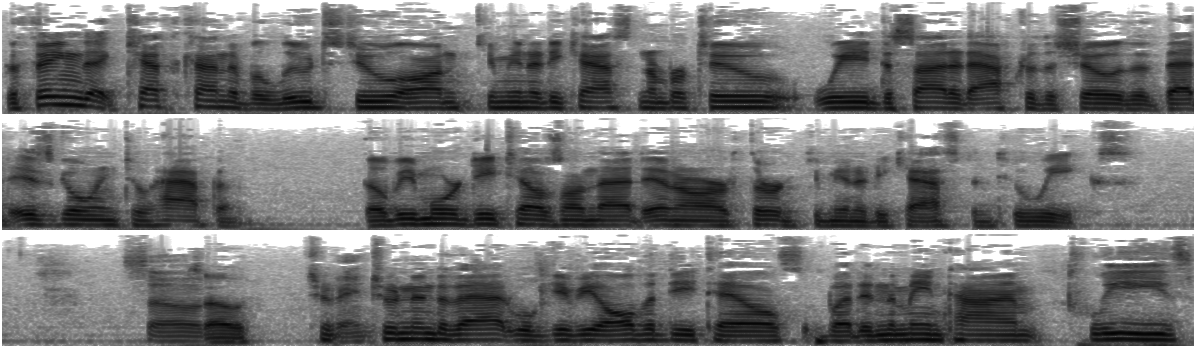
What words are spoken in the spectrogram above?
the thing that Keth kind of alludes to on community cast number two, we decided after the show that that is going to happen. There'll be more details on that in our third community cast in two weeks. So, So tu- tune into that. We'll give you all the details. But in the meantime, please,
